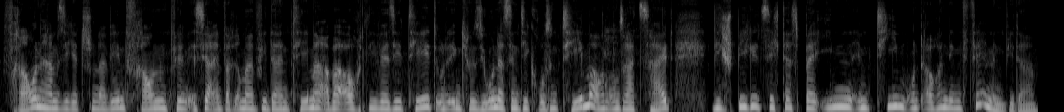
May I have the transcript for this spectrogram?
Frauen haben Sie jetzt schon erwähnt. Frauenfilm ist ja einfach immer wieder ein Thema, aber auch Diversität und Inklusion, das sind die großen Themen auch in unserer Zeit. Wie spiegelt sich das bei Ihnen im Team und auch in den Filmen wieder?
